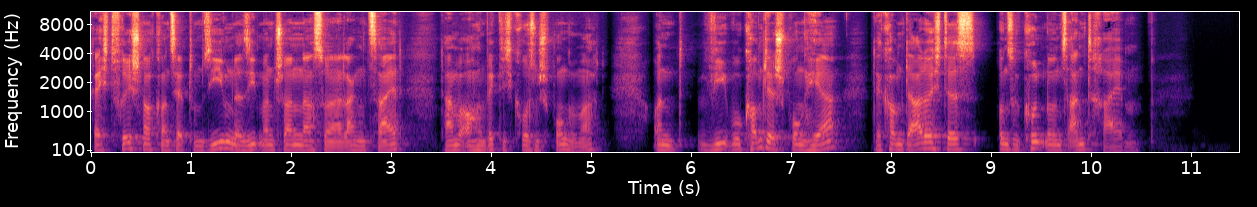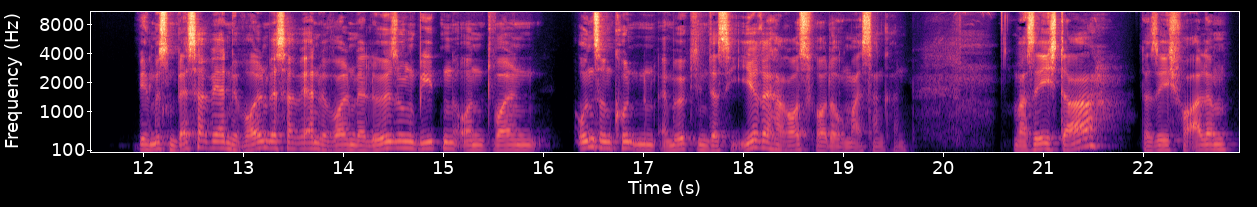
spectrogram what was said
recht frisch noch Konzeptum 7. Da sieht man schon nach so einer langen Zeit, da haben wir auch einen wirklich großen Sprung gemacht. Und wie, wo kommt der Sprung her? Der kommt dadurch, dass unsere Kunden uns antreiben wir müssen besser werden, wir wollen besser werden, wir wollen mehr Lösungen bieten und wollen unseren Kunden ermöglichen, dass sie ihre Herausforderungen meistern können. Was sehe ich da? Da sehe ich vor allem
